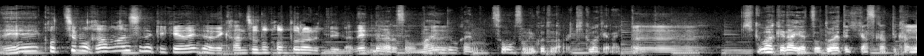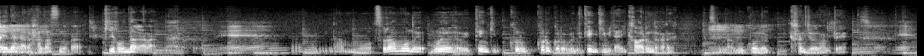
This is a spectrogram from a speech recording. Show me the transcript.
ね。こっちも我慢しなきゃいけないんだよね。感情のコントロールっていうかね。だからそのマインドを変える、そもそも言うことなら聞くわけない、うんうん聞くわけないやつをどうやって聞かすかって考えながら話すのが基本だから、うんなるほどね。もう空模様のように天気コロコロコロで天気みたいに変わるんだからそんな向こうの感情なんて、そうね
